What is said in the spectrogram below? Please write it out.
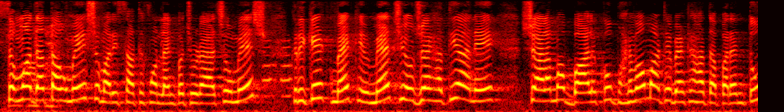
સંવાદદાતા ઉમેશ અમારી સાથે ફોન લાઈન પર જોડાયા છે. ઉમેશ ક્રિકેટ મેચ યોજાઈ હતી અને શાળામાં બાળકો ભણવા માટે બેઠા હતા, પરંતુ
